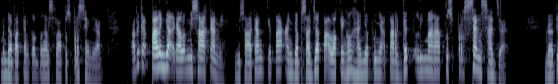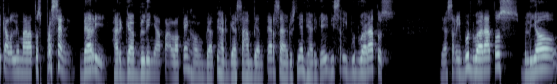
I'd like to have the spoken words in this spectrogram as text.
mendapatkan keuntungan 100% ya. Tapi paling nggak kalau misalkan nih, misalkan kita anggap saja Pak Lokeng Hong hanya punya target 500% saja Berarti kalau 500% dari harga belinya Pak Lokeng Hong, berarti harga saham BMTR seharusnya dihargai di 1200. Ya, 1200 beliau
